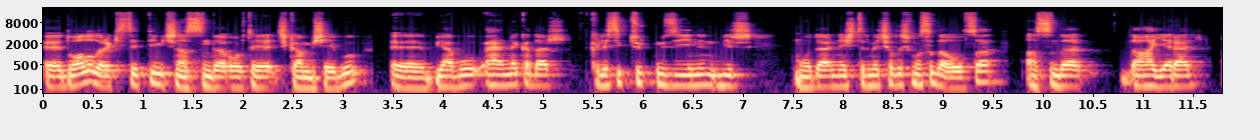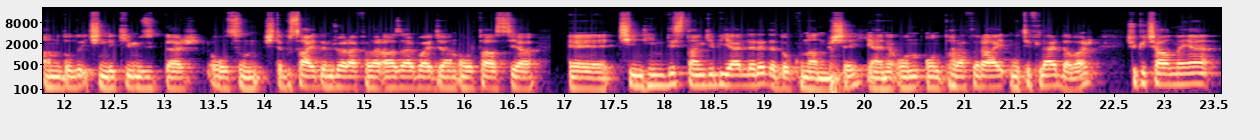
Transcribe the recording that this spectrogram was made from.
e, doğal olarak hissettiğim için aslında ortaya çıkan bir şey bu. E, ya bu her ne kadar klasik Türk müziğinin bir modernleştirme çalışması da olsa aslında daha yerel Anadolu içindeki müzikler olsun. İşte bu saydığım coğrafyalar Azerbaycan, Orta Asya, e, Çin, Hindistan gibi yerlere de dokunan bir şey. Yani on, on taraflara ait motifler de var. Çünkü çalmaya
